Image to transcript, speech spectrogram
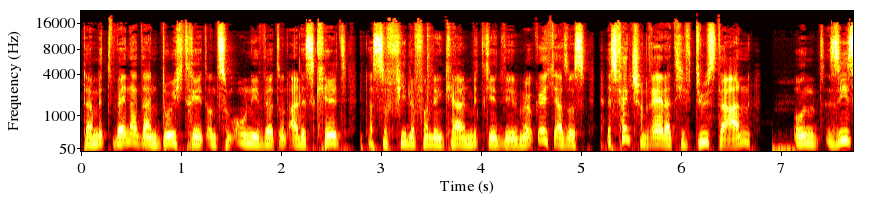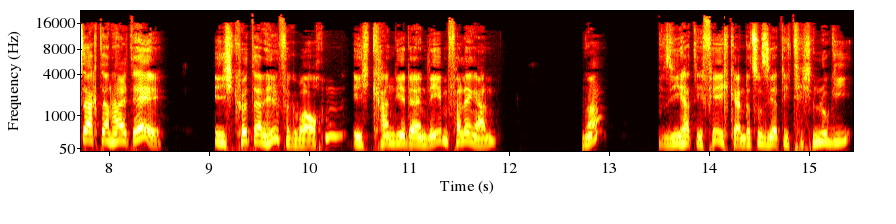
damit, wenn er dann durchdreht und zum Uni wird und alles killt, dass so viele von den Kerlen mitgeht wie möglich. Also es, es fängt schon relativ düster an. Und sie sagt dann halt, hey, ich könnte deine Hilfe gebrauchen, ich kann dir dein Leben verlängern. Na? Sie hat die Fähigkeiten dazu, sie hat die Technologie.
